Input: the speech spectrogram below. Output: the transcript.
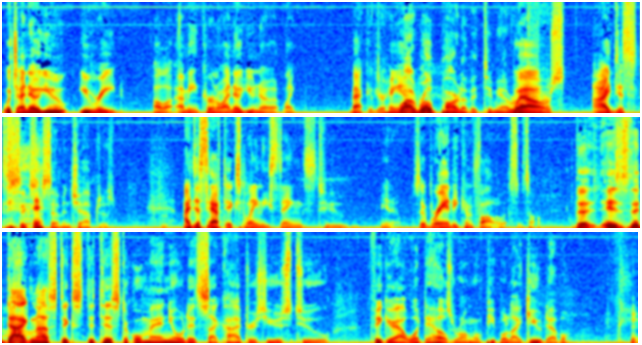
which I know you you read a lot. I mean, Colonel, I know you know it like back of your hand. Well, I wrote part of it, Timmy. I wrote Well, the first I just six or seven chapters. I just have to explain these things to you know, so Brandy can follow us. That's all. The is the diagnostic statistical manual that psychiatrists use to figure out what the hell's wrong with people like you, Devil.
